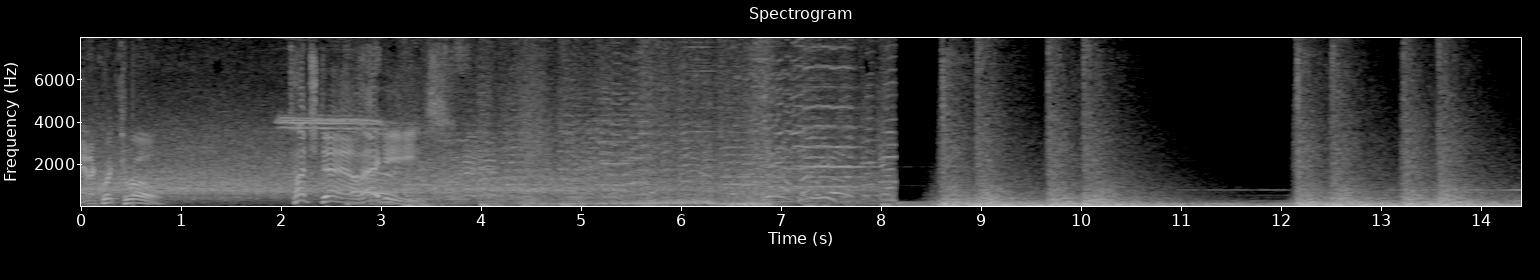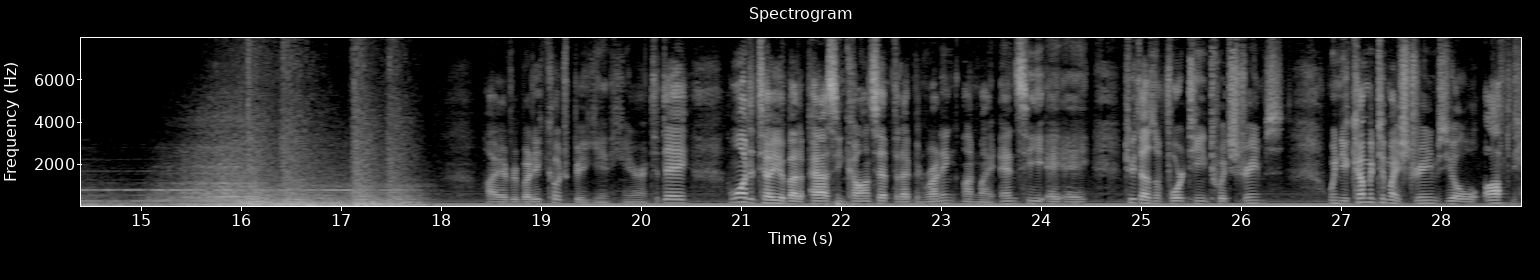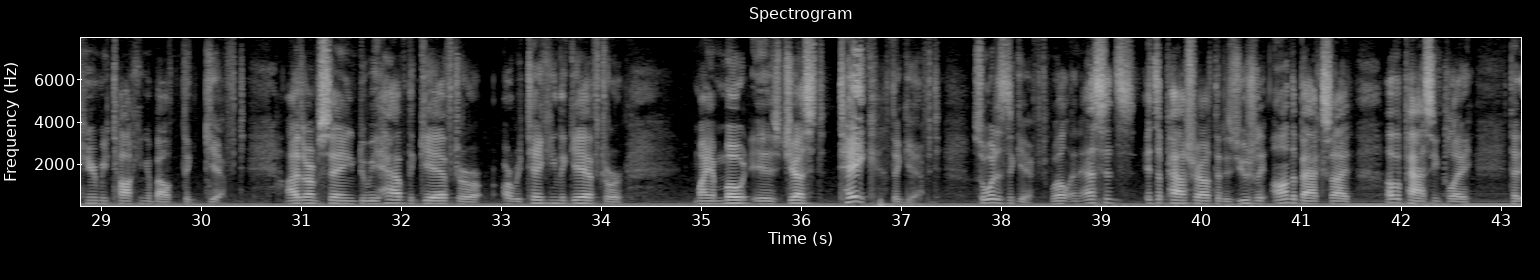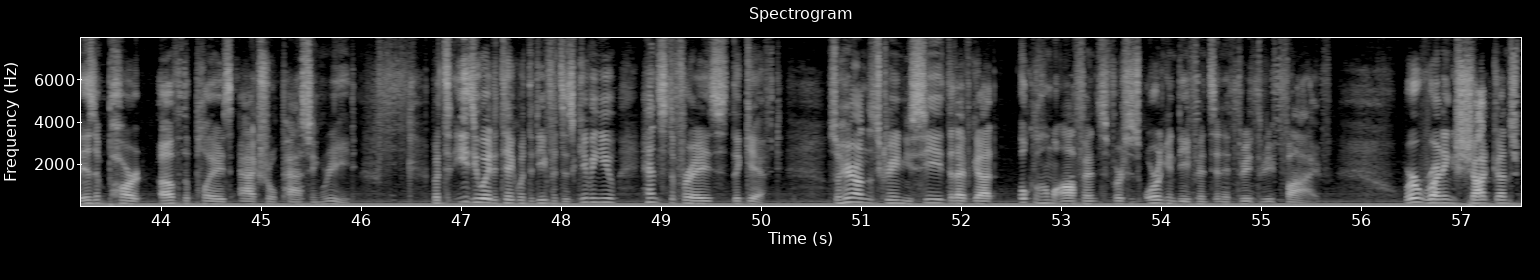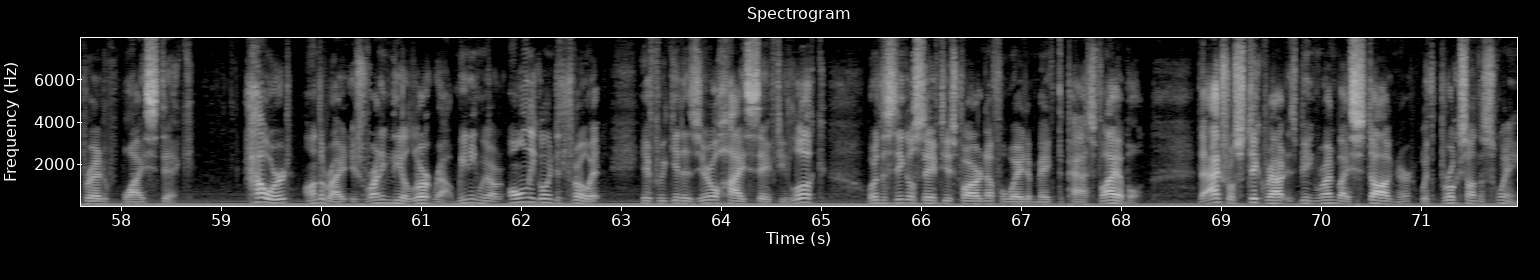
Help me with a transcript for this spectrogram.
And a quick throw. Touchdown, Aggies. Everybody, Coach Big Ian here, and today I wanted to tell you about a passing concept that I've been running on my NCAA 2014 Twitch streams. When you come into my streams, you'll often hear me talking about the gift. Either I'm saying, do we have the gift, or are we taking the gift, or my emote is just take the gift. So what is the gift? Well, in essence, it's a pass route that is usually on the backside of a passing play that isn't part of the play's actual passing read but it's an easy way to take what the defense is giving you, hence the phrase, the gift. So here on the screen you see that I've got Oklahoma offense versus Oregon defense in a 3-3-5. We're running shotgun spread Y stick. Howard, on the right, is running the alert route, meaning we are only going to throw it if we get a zero high safety look or the single safety is far enough away to make the pass viable. The actual stick route is being run by Stogner with Brooks on the swing.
